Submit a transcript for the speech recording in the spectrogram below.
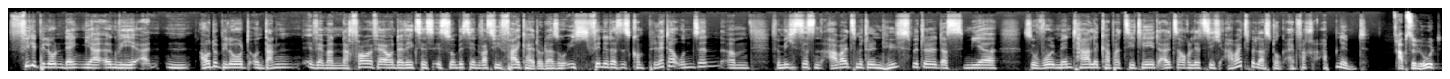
Viele Piloten denken ja irgendwie, ein Autopilot und dann, wenn man nach VFR unterwegs ist, ist so ein bisschen was wie Feigheit oder so. Ich finde, das ist kompletter Unsinn. Ähm, für mich ist das ein Arbeitsmittel, ein Hilfsmittel, das mir sowohl mentale Kapazität als auch letztlich Arbeitsbelastung einfach abnimmt. Absolut.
